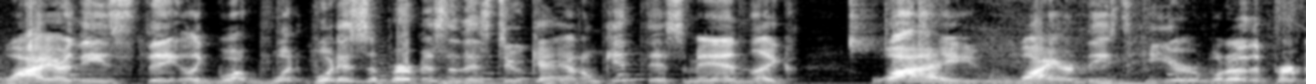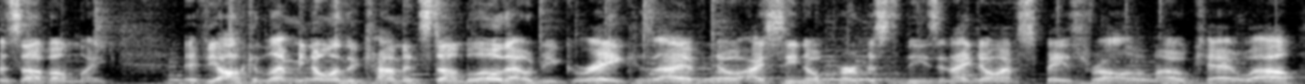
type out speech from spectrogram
Why are these things like what what what is the purpose of this 2K? I don't get this, man. Like, why? Why are these here? What are the purpose of them? Like, if y'all could let me know in the comments down below, that would be great, because I have no, I see no purpose to these, and I don't have space for all of them. Okay, well,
